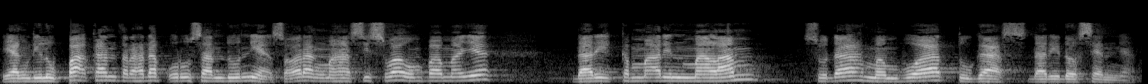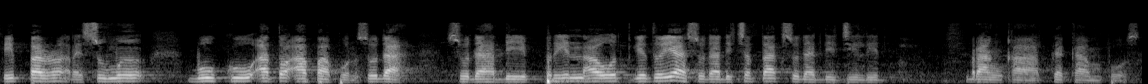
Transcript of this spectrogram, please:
yang dilupakan terhadap urusan dunia, seorang mahasiswa umpamanya dari kemarin malam sudah membuat tugas dari dosennya, paper, resume, buku atau apa pun, sudah sudah di print out gitu ya, sudah dicetak, sudah dijilid berangkat ke kampus.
